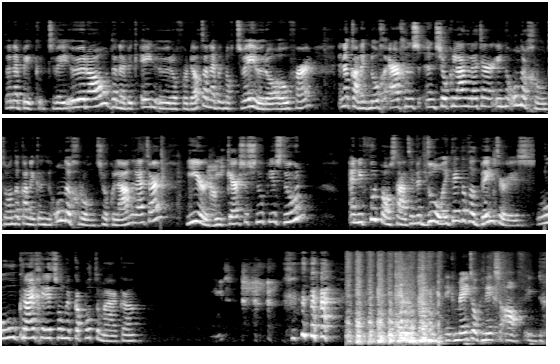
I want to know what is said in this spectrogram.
Dan heb ik 2 euro. Dan heb ik 1 euro voor dat. Dan heb ik nog 2 euro over. En dan kan ik nog ergens een chocoladeletter in de ondergrond. Want dan kan ik de ondergrond chocoladeletter. Hier Ja. die kersensnoepjes doen. En die voetbal staat in het doel. Ik denk dat dat beter is. Hoe krijg je dit zonder kapot te maken? niet. Ik meet ook niks af. Ik?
